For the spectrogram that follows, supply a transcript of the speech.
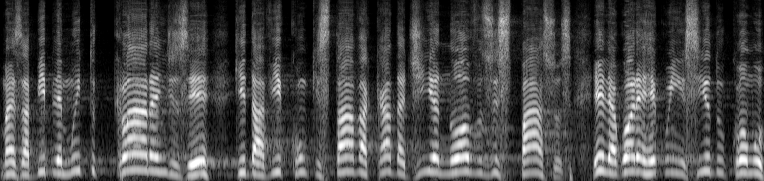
mas a Bíblia é muito clara em dizer que Davi conquistava a cada dia novos espaços. Ele agora é reconhecido como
